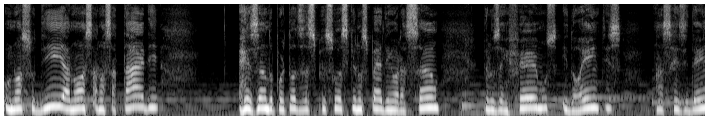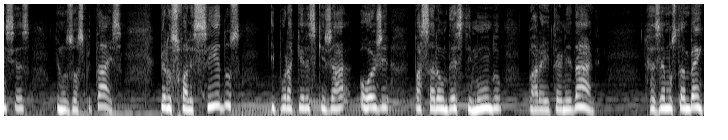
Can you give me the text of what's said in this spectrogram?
o nosso dia, a nossa, a nossa tarde, rezando por todas as pessoas que nos pedem oração, pelos enfermos e doentes nas residências e nos hospitais, pelos falecidos e por aqueles que já hoje passarão deste mundo para a eternidade. Rezemos também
